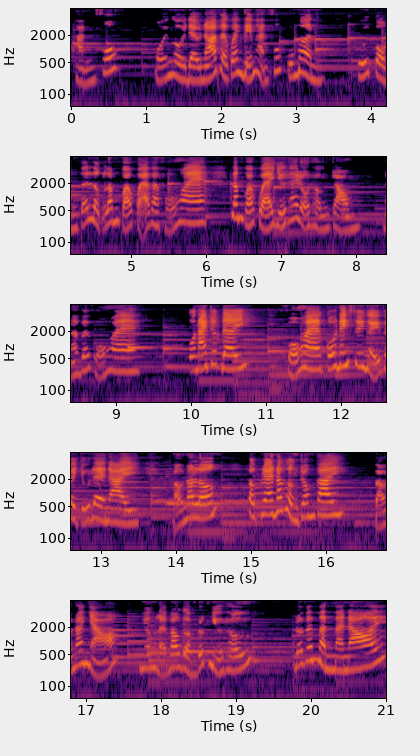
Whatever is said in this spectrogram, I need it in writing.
hạnh phúc. Mỗi người đều nói về quan điểm hạnh phúc của mình. Cuối cùng tới lượt Lâm Quả Quả và Phổ Hoa. Lâm Quả Quả giữ thái độ thận trọng, nói với Phổ Hoa. Cô nói trước đi. Phổ Hoa cố nén suy nghĩ về chủ đề này. Bảo nó lớn, thật ra nó gần trong tay. Bảo nó nhỏ, nhưng lại bao gồm rất nhiều thứ. Đối với mình mà nói,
